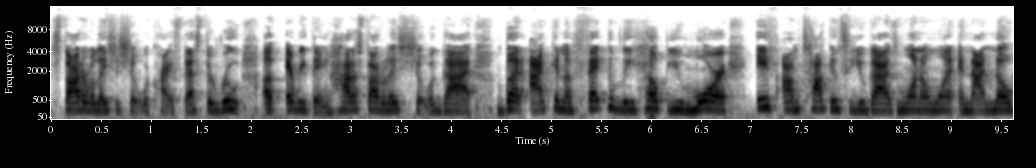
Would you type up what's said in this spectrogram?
start a relationship with Christ. That's the root of everything, how to start a relationship with God. But I can effectively help you more if I'm talking to you guys one on one and I know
